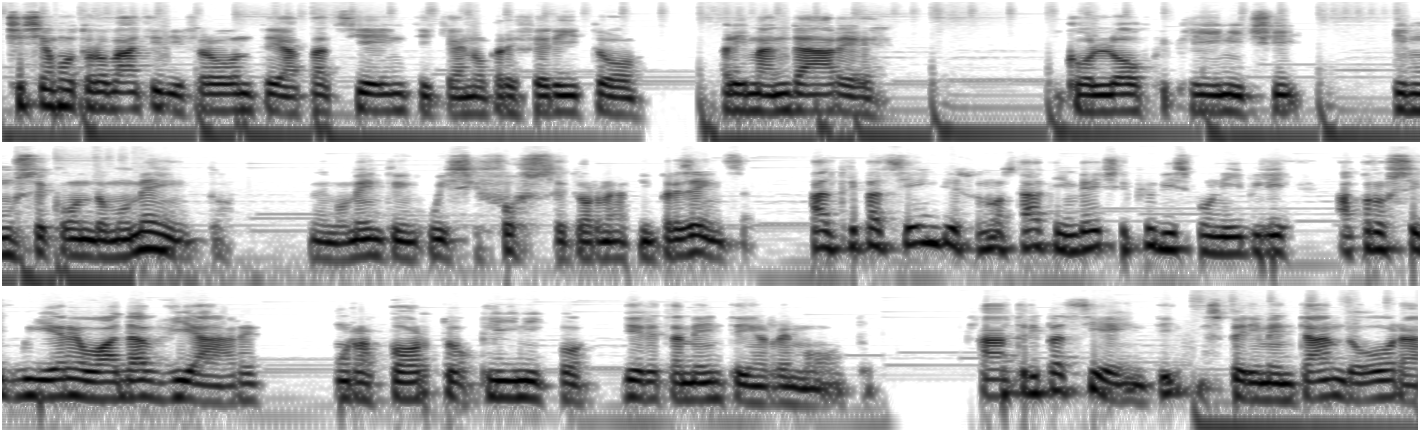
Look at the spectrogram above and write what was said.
Ci siamo trovati di fronte a pazienti che hanno preferito rimandare i colloqui clinici in un secondo momento, nel momento in cui si fosse tornati in presenza. Altri pazienti sono stati invece più disponibili a proseguire o ad avviare un rapporto clinico direttamente in remoto. Altri pazienti, sperimentando ora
